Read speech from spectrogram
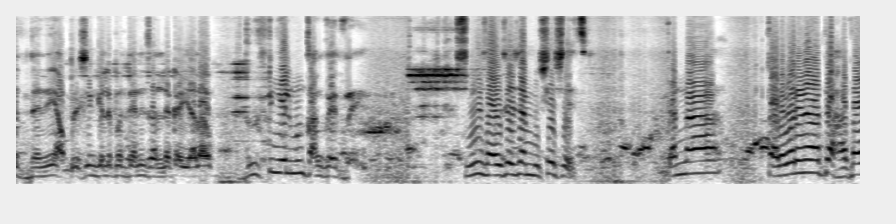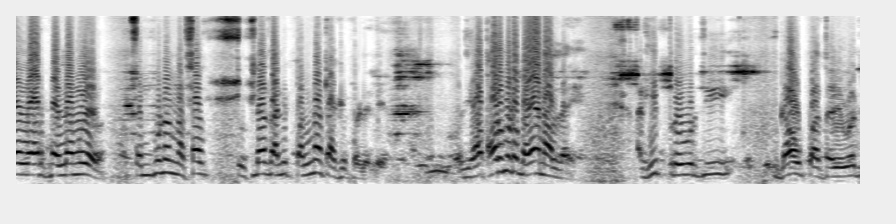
तज्ञांनी ऑपरेशन केलं पण त्यांनी सांगलं का याला दृष्टी येईल म्हणून सांगता येत नाही. श्री साहेबच्या मिसेस आहेत त्यांना तलवारीनं त्या हातावर वार पडल्यामुळं संपूर्ण नसा तुटल्यात आणि पन्नास टाके पडलेले. म्हणजे ह्या हा फार मोठा भयान आला आहे. आणि ही प्रवृत्ती गाव पातळीवर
